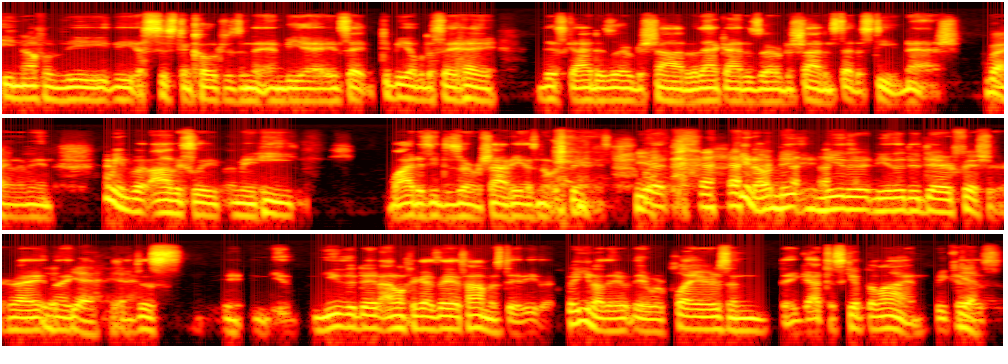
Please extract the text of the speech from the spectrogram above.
enough of the the assistant coaches in the NBA and say to be able to say, hey, this guy deserved a shot or that guy deserved a shot instead of Steve Nash. You know Right. I mean, I mean, but obviously, I mean, he. Why does he deserve a shot? He has no experience. Yeah. But you know, ne- neither neither did Derek Fisher, right? Like, yeah yeah just neither did I don't think Isiah Thomas did either. But you know, they they were players and they got to skip the line because,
